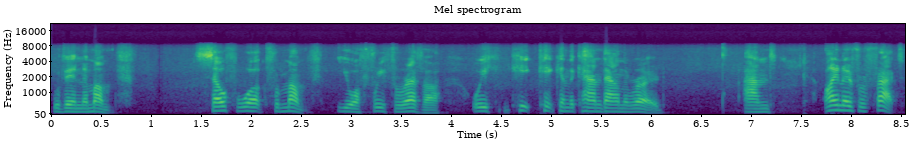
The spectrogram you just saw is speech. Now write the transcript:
within a month. Self work for a month you are free forever. Or you can keep kicking the can down the road. And i know for a fact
